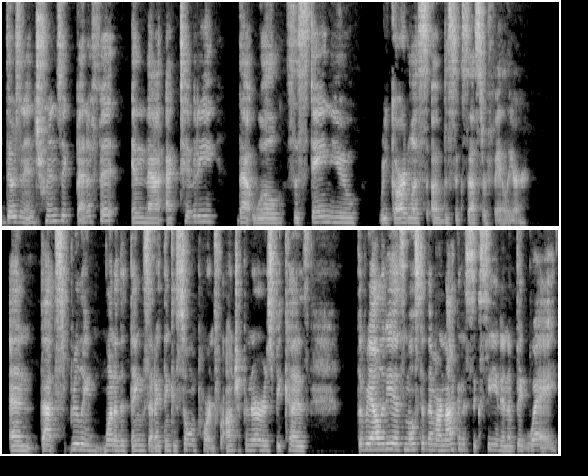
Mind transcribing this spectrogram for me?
there's an intrinsic benefit in that activity that will sustain you regardless of the success or failure. And that's really one of the things that I think is so important for entrepreneurs because the reality is most of them are not going to succeed in a big way.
